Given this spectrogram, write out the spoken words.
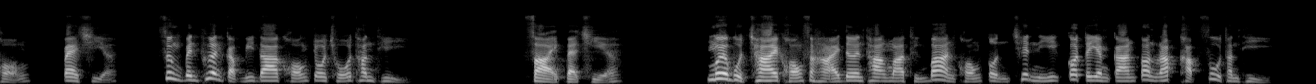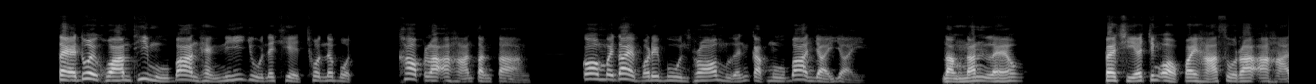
ของแปเฉีย ซึ่งเป็นเพื่อนกับบิดาของโจโฉทันทีฝ่ายแปเฉีย เมื่อบุตรชายของสหายเดินทางมาถึงบ้านของตน เช่นนี้ก็เตรียมการต้อนรับขับสู้ทันที แต่ด้วยความที่หมู่บ้านแห่งนี้อยู่ในเขตชนบทข้าวปลาอาหารต่างๆ ก็ไม่ได้บริบูรณ์พร้อมเหมือนกับหมู่บ้านใหญ่ๆ หลังนั้นแล้ว แปเฉียจึงออกไปหาสุราอาหาร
